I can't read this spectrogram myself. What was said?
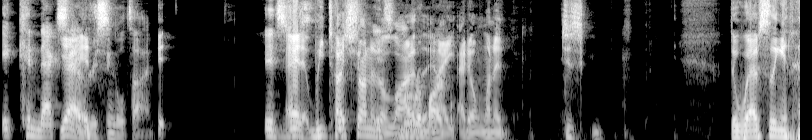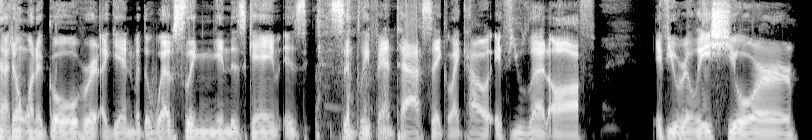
It connects yeah, every single time. It, it's just, and we touched on it a lot, of, and I, I don't want to just the web slinging. I don't want to go over it again, but the web slinging in this game is simply fantastic. Like how if you let off, if you release your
